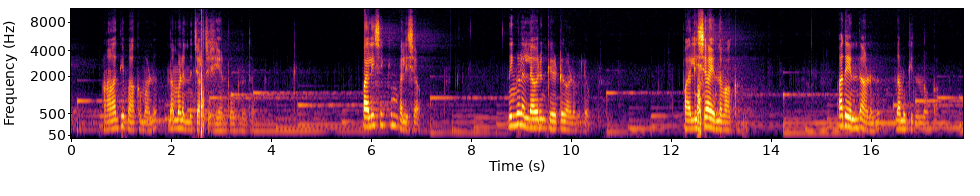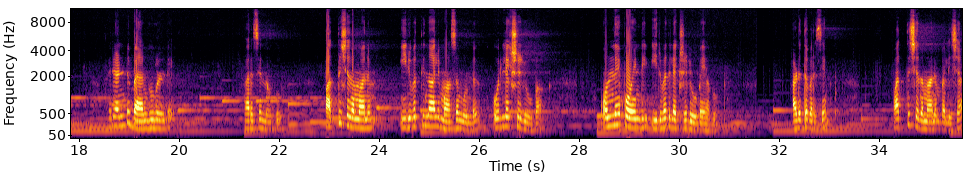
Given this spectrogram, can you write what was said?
ആദ്യ ഭാഗമാണ് നമ്മൾ ഇന്ന് ചർച്ച ചെയ്യാൻ പോകുന്നത്. പലിശയ്ക്കും പലിശ. നിങ്ങളെല്ലാവരും കേട്ട് കാണുമല്ലോ. പലിശ എന്ന വാക്ക്. അതെന്താണെന്ന് നമുക്കിന്ന് നോക്കാം. രണ്ട് ബാങ്കുകളുടെ പരസ്യം നോക്കൂ. പത്ത് ശതമാനം ഇരുപത്തിനാല് മാസം കൊണ്ട് ഒരു ലക്ഷം രൂപ ഒന്ന് പോയിന്റ് ഇരുപത് ലക്ഷം രൂപയാകും. അടുത്ത പരസ്യം. പത്ത് ശതമാനം പലിശ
